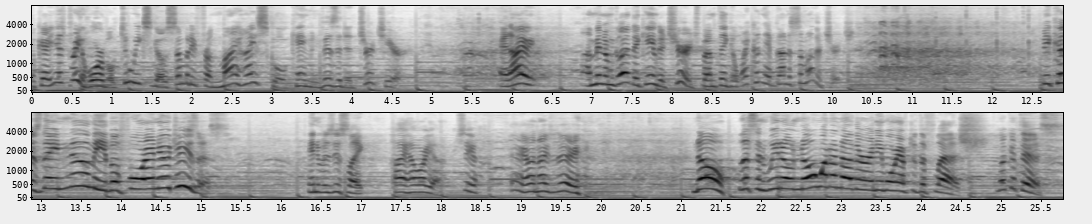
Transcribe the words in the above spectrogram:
Okay, it's pretty horrible. Two weeks ago, somebody from my high school came and visited church here. And I, I mean, I'm glad they came to church, but I'm thinking, why couldn't they have gone to some other church? because they knew me before I knew Jesus. And it was just like, hi, how are you? See you. Hey, have a nice day. No, listen, we don't know one another anymore after the flesh. Look at this.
